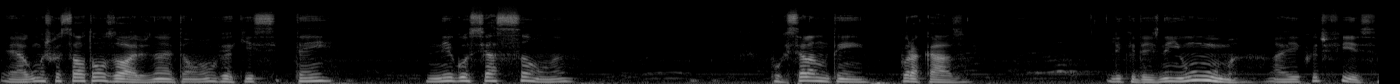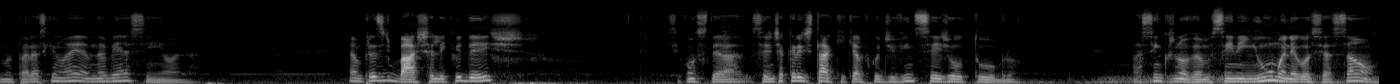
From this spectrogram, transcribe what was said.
É, algumas coisas saltam aos olhos, né? Então vamos ver aqui se tem negociação, né? Porque se ela não tem, por acaso, liquidez nenhuma, aí fica difícil. Mas parece que não é, não é bem assim, olha. É uma empresa de baixa liquidez. Se considerar, se a gente acreditar aqui que ela ficou de 26 de outubro a 5 de novembro sem nenhuma negociação,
